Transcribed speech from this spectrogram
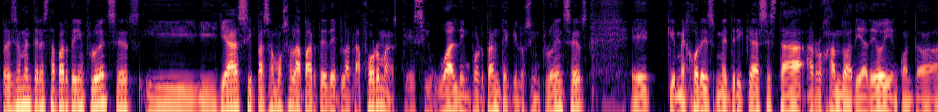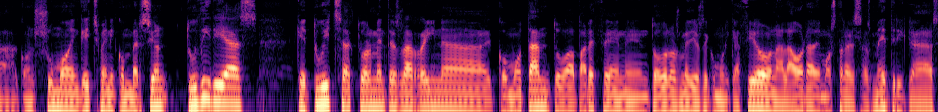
precisamente en esta parte de influencers y, ya si pasamos a la parte de plataformas, que es igual de importante que los influencers, eh, ¿qué mejores métricas está arrojando a día de hoy en cuanto a consumo, engagement y conversión? ¿Tú dirías que Twitch actualmente es la reina como tanto aparecen en todos los medios de comunicación a la hora de mostrar esas métricas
